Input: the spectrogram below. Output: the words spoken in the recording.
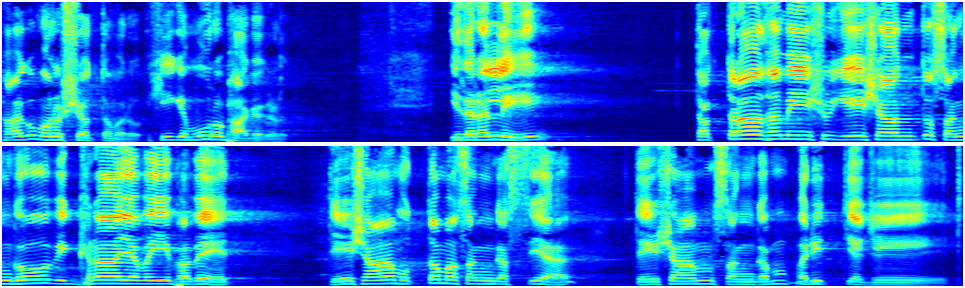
ಹಾಗೂ ಮನುಷ್ಯೋತ್ತಮರು, ಹೀಗೆ ಮೂರು ಭಾಗಗಳು. ಇದರಲ್ಲಿ ತತ್ರಾಧಮೇಶು ಯೇಷಾಂತು ಸಂಘೋ ವಿಘ್ನಾಯ ವೈ ಭವೇತ್, ತೇಷಾಂ ಉತ್ತಮ ಸಂಘಸ್ಯ, ತೇಷಾಂ ಸಂಗಂ ಪರಿತ್ಯಜೇತ್.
